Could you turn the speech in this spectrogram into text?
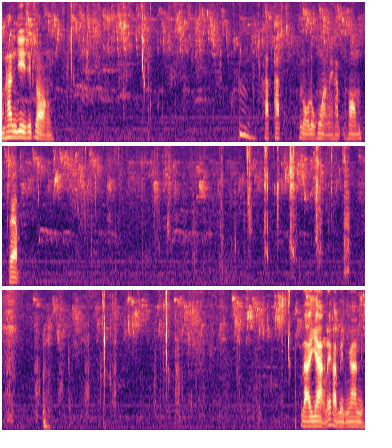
2022ครับครับหมกลูกห่วงเลยครับ หอมแซ่บหลายอย่างเลยครับเห็นงานนี่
